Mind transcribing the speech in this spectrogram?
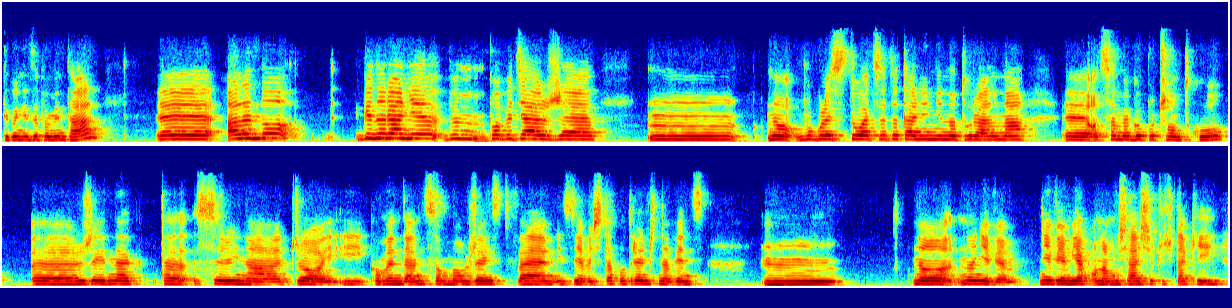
tego nie zapamiętałam. E, ale no generalnie bym powiedziała, że mm, no, w ogóle sytuacja totalnie nienaturalna e, od samego początku, e, że jednak ta Serena, Joy i komendant są małżeństwem i zjawia się ta podręczna, więc mm, no, no nie wiem, nie wiem jak ona musiała się czuć w takiej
